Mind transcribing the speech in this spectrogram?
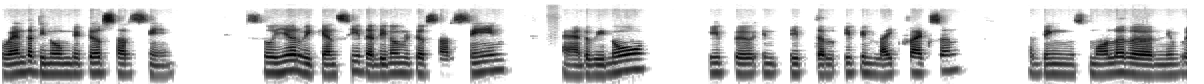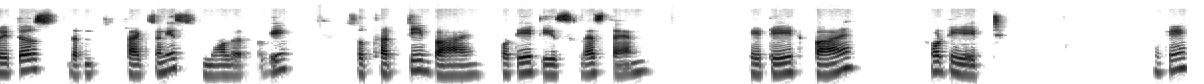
when the denominators are same. So here we can see the denominators are same. And we know if uh, in if the if in like fraction having smaller uh, numerators the fraction is smaller okay? So 30 by 48 is less than 88 by 48 okay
